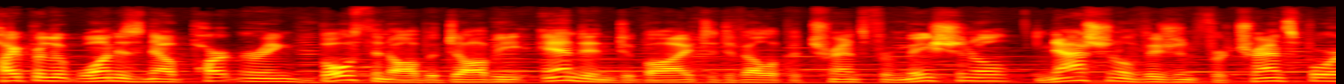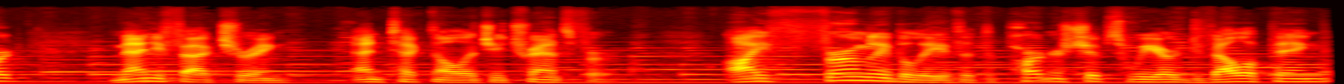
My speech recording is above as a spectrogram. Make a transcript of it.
Hyperloop One is now partnering both in Abu Dhabi and in Dubai to develop a transformational national vision for transport manufacturing, and technology transfer. I firmly believe that the partnerships we are developing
